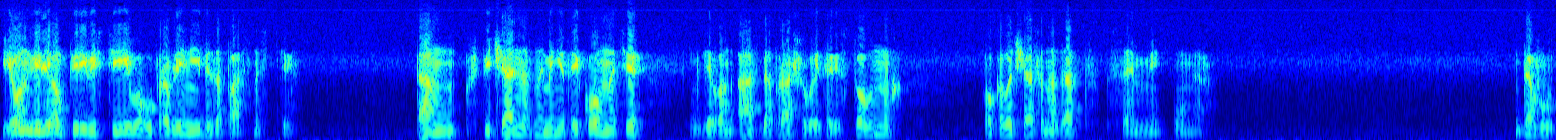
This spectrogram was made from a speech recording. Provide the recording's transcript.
И он велел перевести его в управление безопасности. Там, в печально знаменитой комнате, где Ван Ас допрашивает арестованных, около часа назад Сэмми умер. Давуд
